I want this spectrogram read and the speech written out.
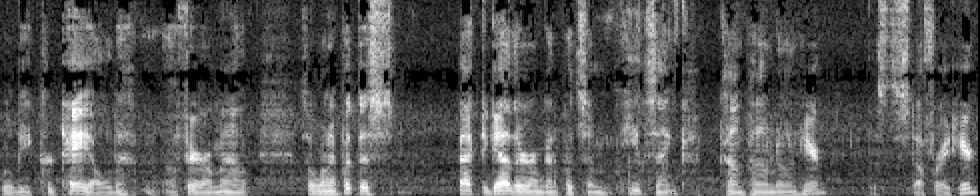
will be curtailed a fair amount. So when I put this back together, I'm going to put some heatsink compound on here, this stuff right here.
